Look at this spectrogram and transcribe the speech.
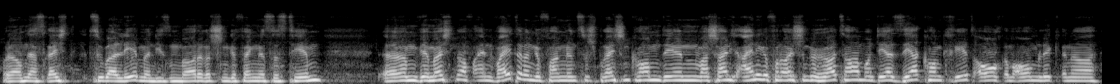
oder um das Recht zu überleben in diesem mörderischen Gefängnissystem. Ähm, wir möchten auf einen weiteren Gefangenen zu sprechen kommen, den wahrscheinlich einige von euch schon gehört haben und der sehr konkret auch im Augenblick in einer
